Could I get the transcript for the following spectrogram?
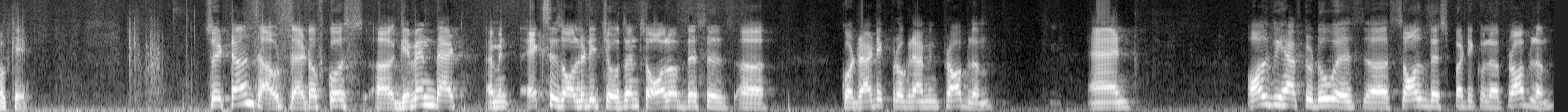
Okay. So it turns out that of course, uh, given that I mean x is already chosen, so all of this is a quadratic programming problem, and all we have to do is uh, solve this particular problem.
